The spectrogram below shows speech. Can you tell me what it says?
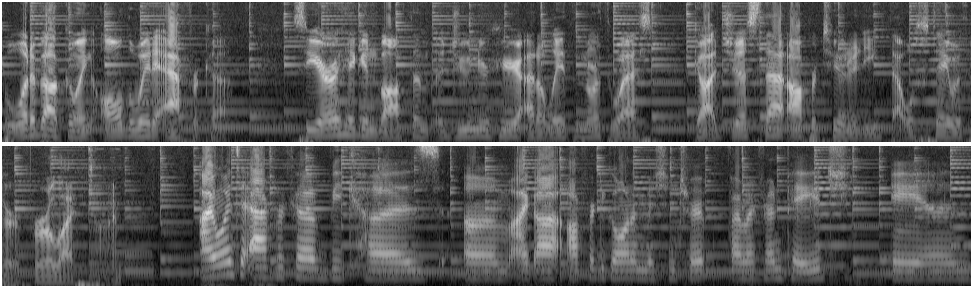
But what about going all the way to Africa? Sierra Higginbotham, a junior here at Olathe Northwest, got just that opportunity that will stay with her for a lifetime. I went to Africa because um, I got offered to go on a mission trip by my friend Paige, and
